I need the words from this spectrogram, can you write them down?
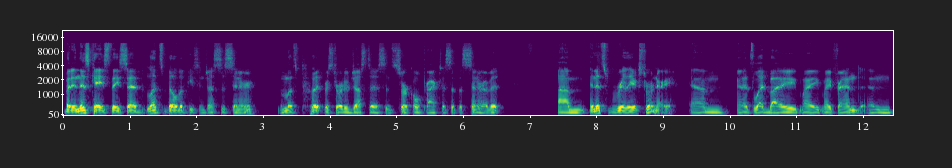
But in this case they said let's build a peace and justice center and let's put restorative justice and circle practice at the center of it. Um, and it's really extraordinary. Um, and it's led by my my friend and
